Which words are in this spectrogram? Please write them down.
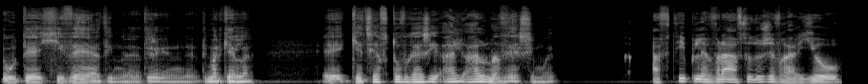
ούτε χιδέα την, την, τη Μαρκέλα. Ε, και έτσι αυτό βγάζει άλλο, άλλο ένα δέσιμο. Αυτή η πλευρά αυτού του ζευγαριού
